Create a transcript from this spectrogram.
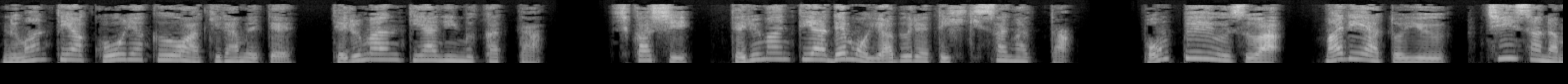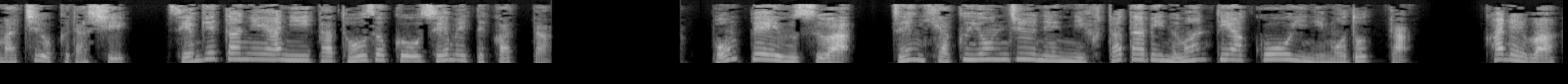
ヌマンティア攻略を諦めて、テルマンティアに向かった。しかし、テルマンティアでも敗れて引き下がった。ポンペイウスは、マリアという小さな町を下し、セゲタニアにいた盗賊を攻めて勝った。ポンペイウスは前140年に再びヌマンティア行為に戻った。彼は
